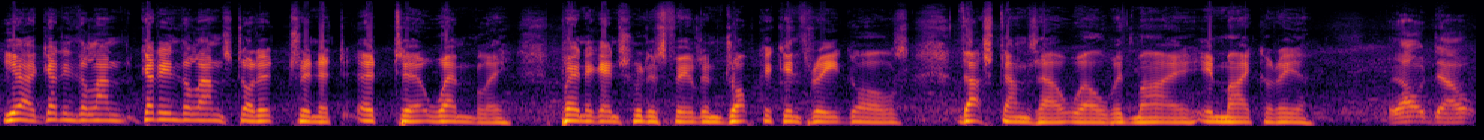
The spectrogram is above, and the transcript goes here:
yeah, getting the land, getting the Lance Todd at Trinity at uh, Wembley, playing against Huddersfield and drop kicking three goals, that stands out well with my in my career. Without doubt,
